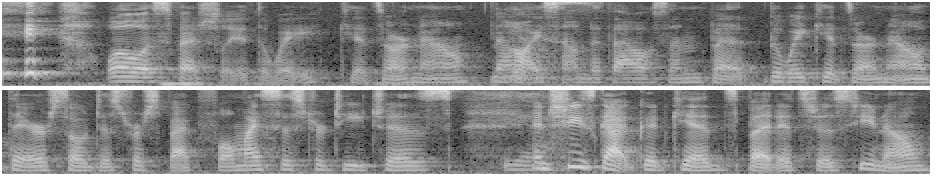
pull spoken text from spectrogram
well, especially at the way kids are now. Now I sound a thousand, but the way kids are now, they're so disrespectful. My sister teaches, Yeah. and she's got good kids, but it's just you know,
